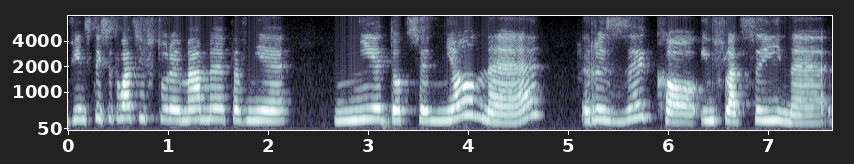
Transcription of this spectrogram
Więc w tej sytuacji, w której mamy pewnie niedocenione ryzyko inflacyjne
